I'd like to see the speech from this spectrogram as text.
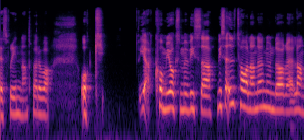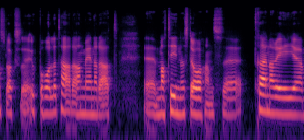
dessförinnan tror jag det var. Och ja, kom ju också med vissa, vissa uttalanden under eh, landslagsuppehållet här där han menade att eh, Martinez då, hans eh, tränare i, eh,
